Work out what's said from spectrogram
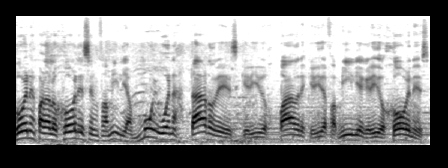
Jóvenes para los jóvenes en familia, muy buenas tardes, queridos padres, querida familia, queridos jóvenes.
